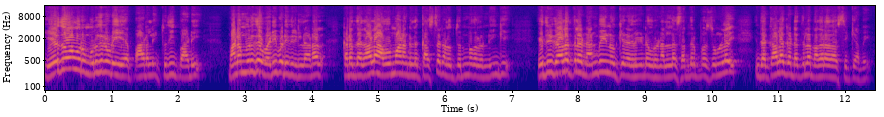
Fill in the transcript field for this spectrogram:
ஏதோ ஒரு முருகனுடைய பாடலை துதி பாடி மனமுருக வழிபடுவீர்களானால் கடந்த கால அவமானங்களும் கஷ்டங்களும் துன்பங்களும் நீங்கி எதிர்காலத்தில் நன்மையை நோக்கி நகர்கின்ற ஒரு நல்ல சந்தர்ப்ப சூழ்நிலை இந்த காலகட்டத்தில் மகர ராசிக்கு அமையும்.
